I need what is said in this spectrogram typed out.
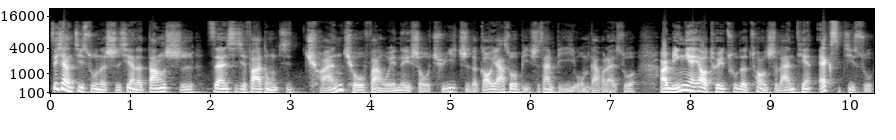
这项技术呢，实现了当时自然吸气发动机全球范围内首屈一指的高压缩比十三比一。我们待会来说，而明年要推出的创驰蓝天 X 技术，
